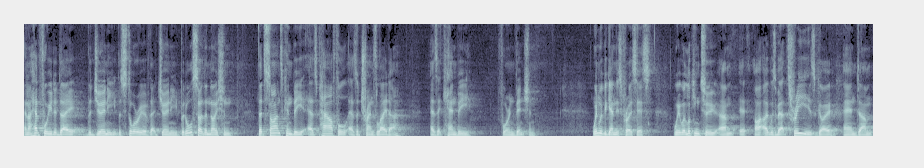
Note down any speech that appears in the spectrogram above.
And I have for you today the journey, the story of that journey, but also the notion that science can be as powerful as a translator as it can be for invention. When we began this process, we were looking to, um, it, it, was about three years ago, and um,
